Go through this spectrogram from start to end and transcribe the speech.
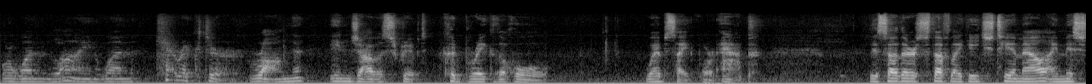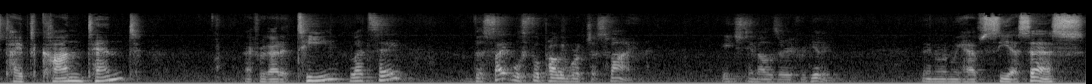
or one line, one character wrong in JavaScript could break the whole website or app. This other stuff like HTML, I mistyped content. I forgot a T, let's say. The site will still probably work just fine. HTML is very forgiving. Then when we have CSS,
